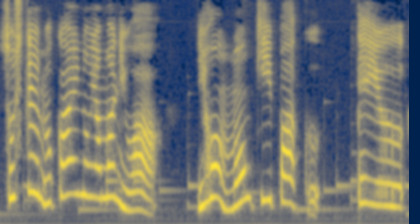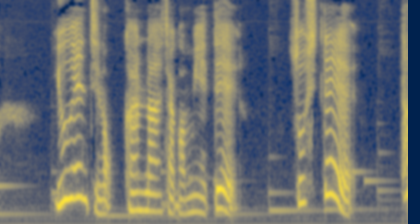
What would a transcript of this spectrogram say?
そして向かいの山には、日本モンキーパークっていう遊園地の観覧車が見えて、そして太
